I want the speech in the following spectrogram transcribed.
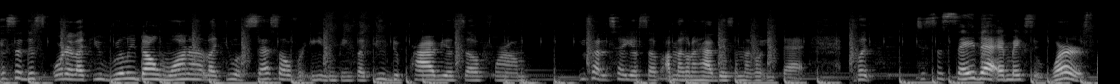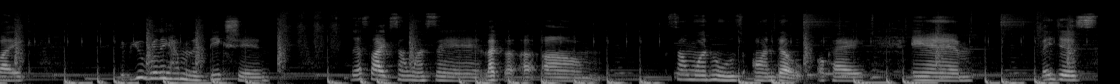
it's a disorder. Like you really don't wanna like you obsess over eating things. Like you deprive yourself from. You try to tell yourself, I'm not gonna have this. I'm not gonna eat that. But just to say that, it makes it worse. Like if you really have an addiction, that's like someone saying like a, a um someone who's on dope, okay? And they just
